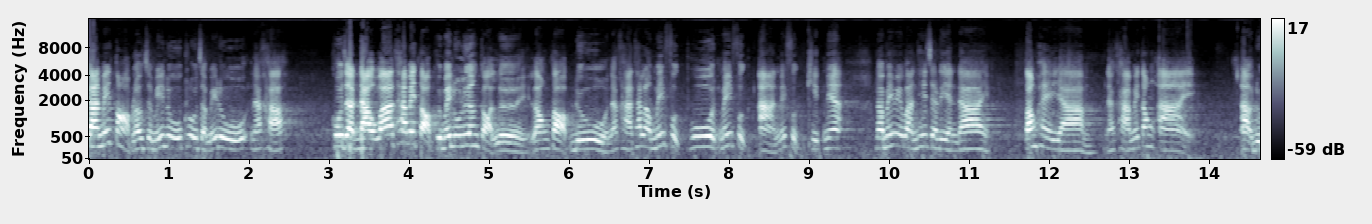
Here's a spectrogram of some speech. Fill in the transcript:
การไม่ตอบเราจะไม่รู้ครูจะไม่รู้นะคะ ครูจะเดาว่าถ้าไม่ตอบคือไม่รู้เรื่องก่อนเลย ลองตอบดูนะคะ ถ้าเราไม่ฝึกพูด ไม่ฝึกอ่าน ไม่ฝึกคิดเนี่ยเราไม่มีวันที่จะเรียนได้ ต้องพยายามนะคะไม่ต้องอายอ้าวดู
